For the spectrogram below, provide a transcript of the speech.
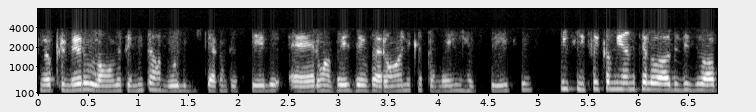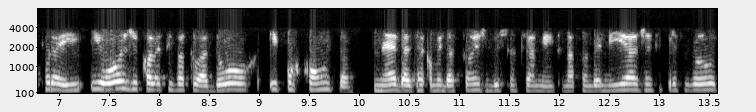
meu primeiro longa, tenho muito orgulho de ter acontecido. Era Uma Vez Eu, Verônica, também em Recife. Enfim, fui caminhando pelo audiovisual por aí. E hoje, coletivo atuador, e por conta né, das recomendações de distanciamento na pandemia, a gente precisou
